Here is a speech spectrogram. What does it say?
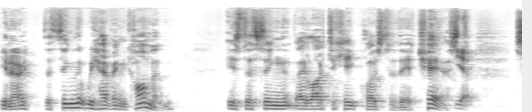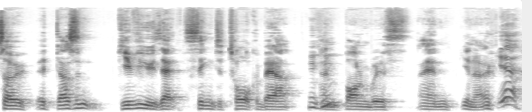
you know, the thing that we have in common is the thing that they like to keep close to their chest. Yeah. So it doesn't give you that thing to talk about Mhm. and bond with and, you know, Yeah.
